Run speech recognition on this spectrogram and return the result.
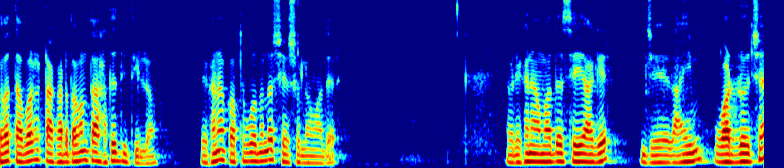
এবার তারপর টাকাটা তখন তার হাতে দিয়ে দিল, যেখানে কথোপকথনটা শেষ হলো আমাদের। এবার এখানে আমাদের সেই আগের যে রাইম ওয়ার্ড রয়েছে,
